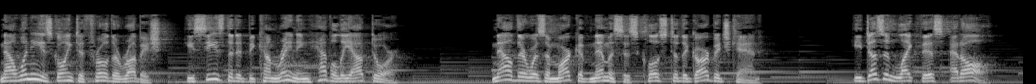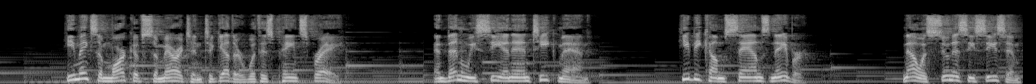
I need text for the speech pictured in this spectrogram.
Now when he is going to throw the rubbish, he sees that it become raining heavily outdoor. Now there was a mark of Nemesis close to the garbage can. He doesn't like this at all. He makes a mark of Samaritan together with his paint spray. And then we see an antique man. He becomes Sam's neighbor. Now as soon as he sees him,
